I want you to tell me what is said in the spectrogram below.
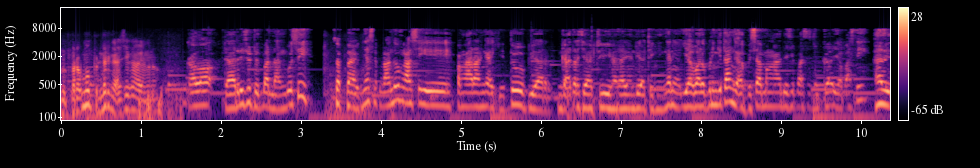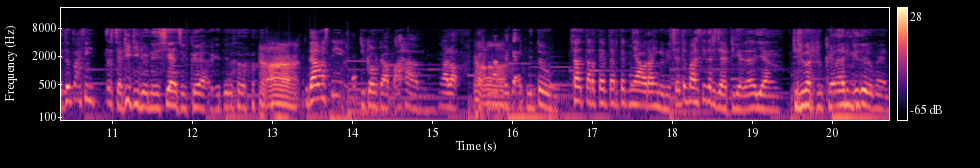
menurutmu bener gak sih kalau kalau dari sudut pandangku sih sebaiknya sekolah tuh ngasih pengarahan kayak gitu biar nggak terjadi hal-hal yang tidak diinginkan ya. ya walaupun kita nggak bisa mengantisipasi juga ya pasti hal itu pasti terjadi di Indonesia juga gitu loh ya. kita pasti juga udah paham kalau ya. kayak gitu saat tertib-tertibnya orang Indonesia itu pasti terjadi hal, -hal yang di luar dugaan gitu loh men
